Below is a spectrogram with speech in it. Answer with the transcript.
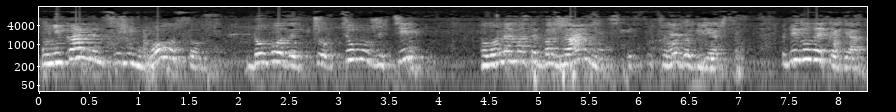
унікальним своїм голосом доводив, що в цьому житті головне мати бажання і цього доб'єшся. Тобі велика дяка.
